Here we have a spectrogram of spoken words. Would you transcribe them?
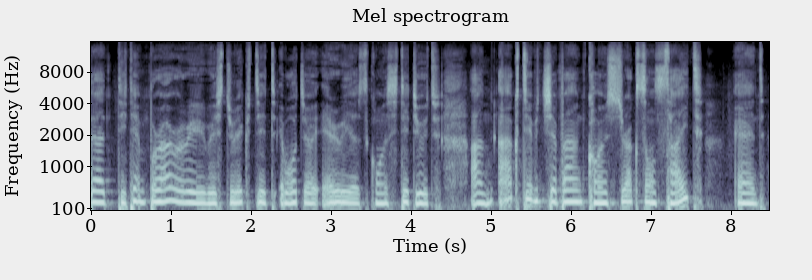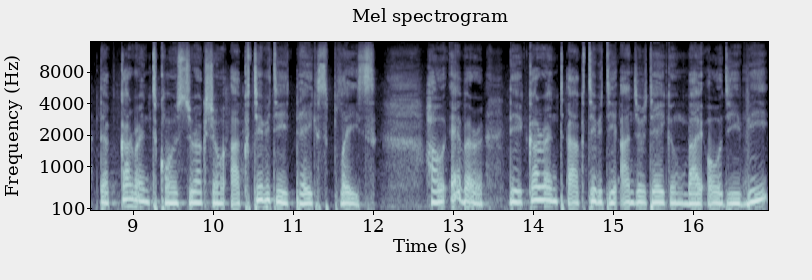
that the temporarily restricted water areas constitute an active Japan construction site and the current construction activity takes place. However, the current activity undertaken by ODB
